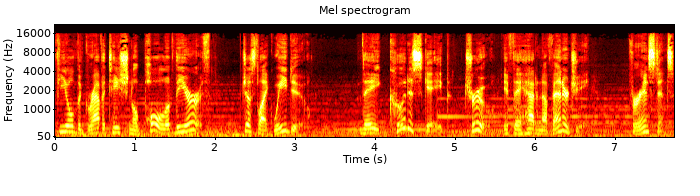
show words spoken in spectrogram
feel the gravitational pull of the Earth, just like we do. They could escape, true, if they had enough energy. For instance,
